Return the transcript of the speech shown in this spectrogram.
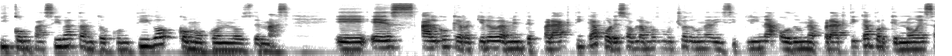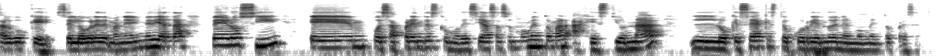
y compasiva tanto contigo como con los demás. Eh, es algo que requiere obviamente práctica, por eso hablamos mucho de una disciplina o de una práctica, porque no es algo que se logre de manera inmediata, pero sí, em, pues aprendes, como decías hace un momento, Mar, a gestionar lo que sea que esté ocurriendo en el momento presente.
